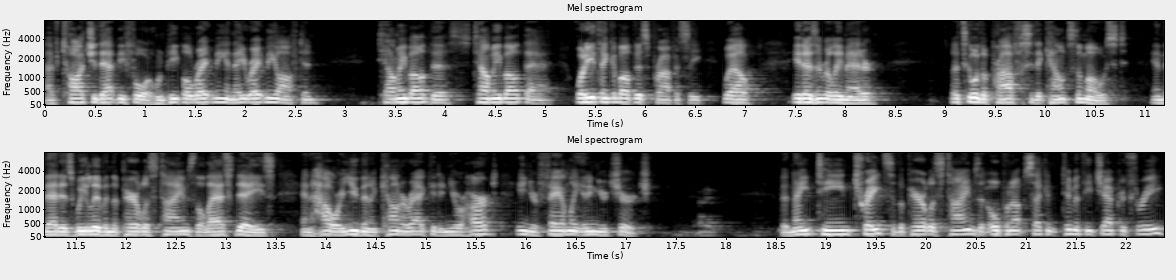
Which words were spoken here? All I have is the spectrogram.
I've taught you that before. When people write me, and they write me often, tell me about this, tell me about that. What do you think about this prophecy? Well, it doesn't really matter. Let's go to the prophecy that counts the most, and that is we live in the perilous times, the last days, and how are you going to counteract it in your heart, in your family, and in your church? The 19 traits of the perilous times that open up 2 Timothy chapter 3,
